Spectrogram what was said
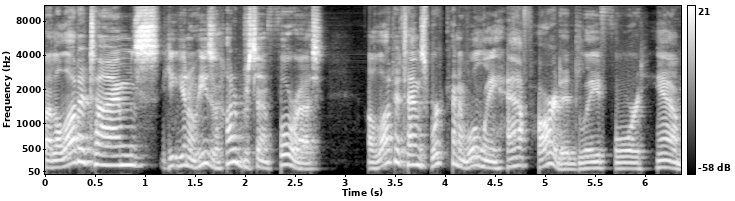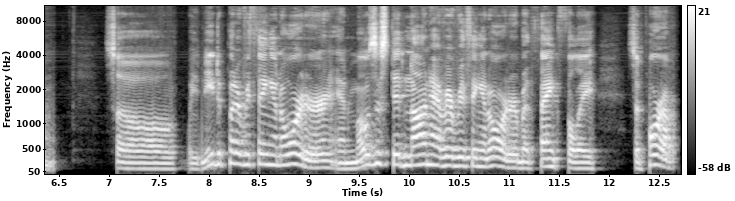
But a lot of times, he, you know, He's 100% for us. A lot of times, we're kind of only half heartedly for Him. So we need to put everything in order. And Moses did not have everything in order, but thankfully, Zipporah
